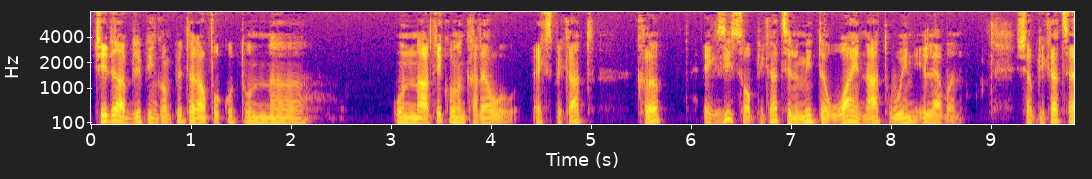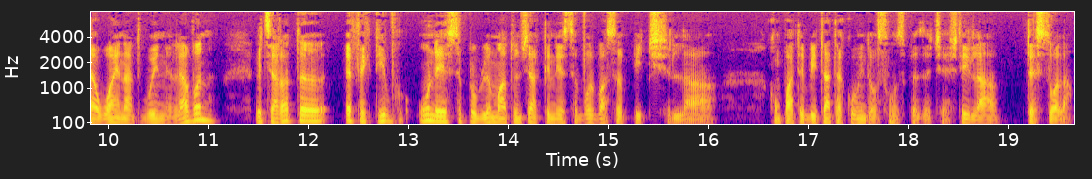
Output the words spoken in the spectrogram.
cei de la Blipping Computer au făcut un, uh, un articol în care au explicat că există o aplicație numită Why Not Win 11. Și aplicația Why Not Win 11 îți arată efectiv unde este problema atunci când este vorba să pici la compatibilitatea cu Windows 11, știi, la testul ăla.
